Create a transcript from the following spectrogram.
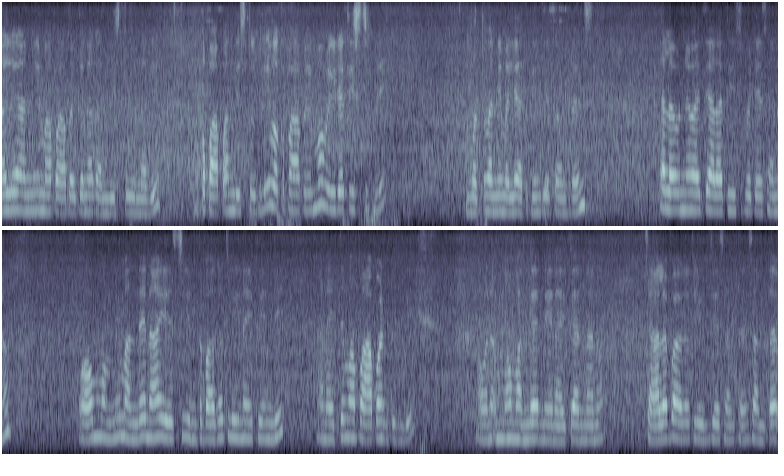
మళ్ళీ అన్నీ మా పాప అయితే నాకు అందిస్తూ ఉన్నది. ఒక పాప అందిస్తుంది ఒక పాప ఏమో వీడియో తీస్తుంది. మొత్తం అన్నీ మళ్ళీ అతికించేసాం ఫ్రెండ్స్. ఎలా ఉన్నవైతే అలా తీసి పెట్టేశాను. ఓ మమ్మీ మందేనా? ఏసీ ఇంత బాగా క్లీన్ అయిపోయింది అని అయితే మా పాప అంటుంది. అవునమ్మా మందే నేనైతే అన్నాను. చాలా బాగా క్లీన్ చేసాం ఫ్రెండ్స్. అంతా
